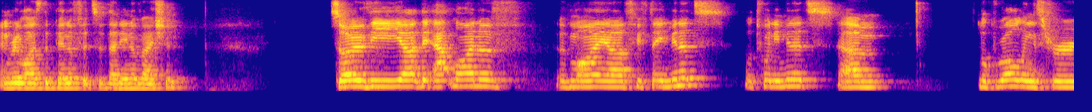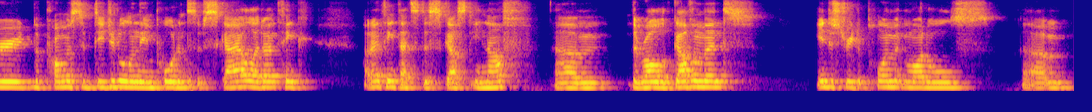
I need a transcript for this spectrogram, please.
and realise the benefits of that innovation. So the uh, the outline of of my uh, 15 minutes or 20 minutes. Um, look, rolling through the promise of digital and the importance of scale, I don't think I don't think that's discussed enough. Um, the role of government, industry deployment models, um,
